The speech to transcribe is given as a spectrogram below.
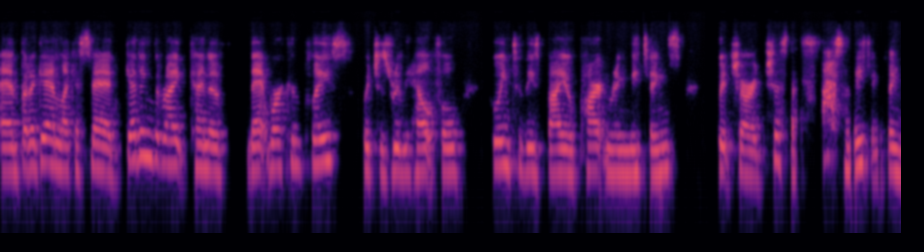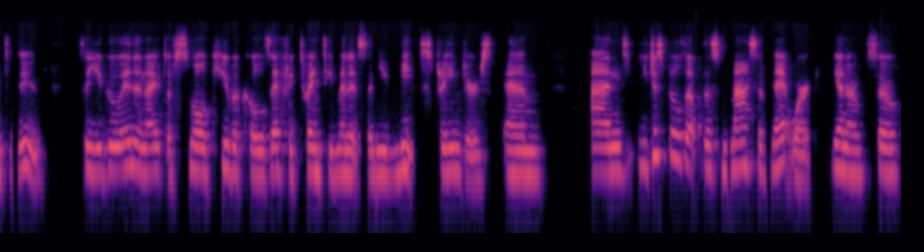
Um, but again, like I said, getting the right kind of network in place, which is really helpful, going to these bio partnering meetings, which are just a fascinating thing to do So you go in and out of small cubicles every 20 minutes and you meet strangers. Um, and you just build up this massive network, you know. So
